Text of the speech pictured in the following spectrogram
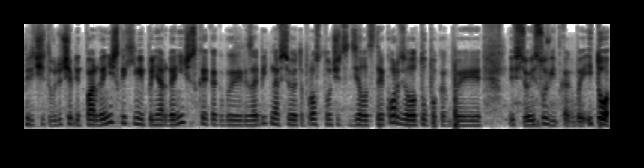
перечитывать учебник по органической химии, по неорганической, как бы, или забить на все это, просто научиться делать стрекор, делать тупо, как бы, и, и все, и сувит, как бы. И то,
